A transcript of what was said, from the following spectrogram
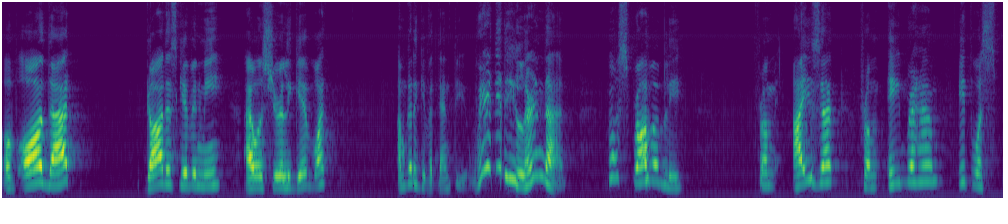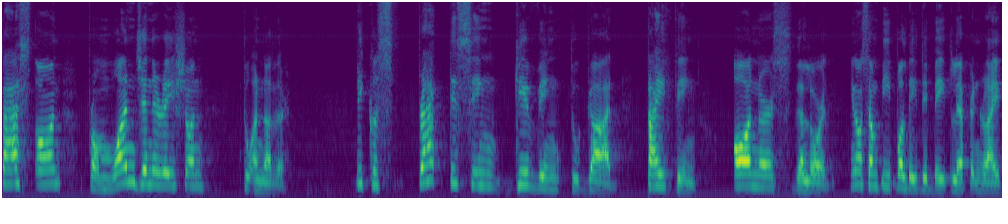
Of all that, God has given me, I will surely give what? I'm going to give a tenth to you. Where did he learn that? Most probably from Isaac, from Abraham. It was passed on from one generation to another. Because practicing giving to God, tithing, honors the Lord. You know, some people, they debate left and right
